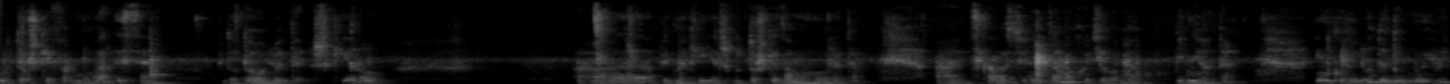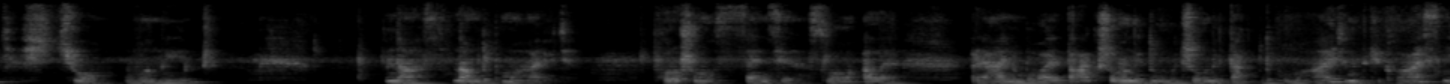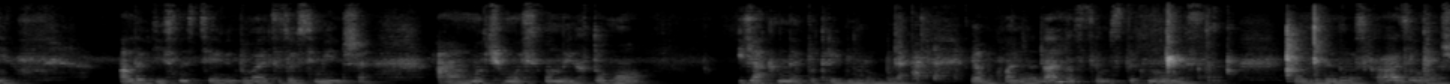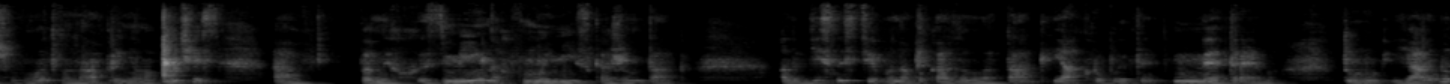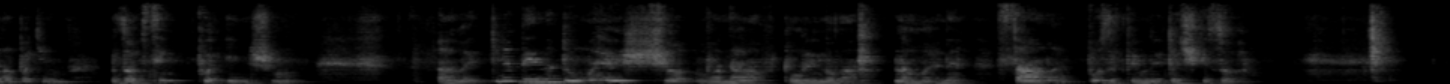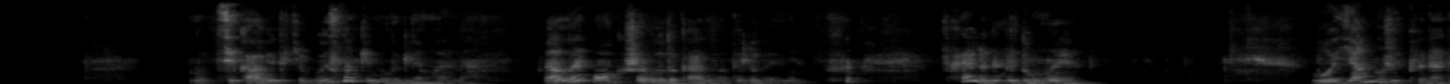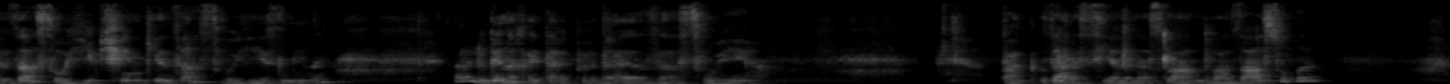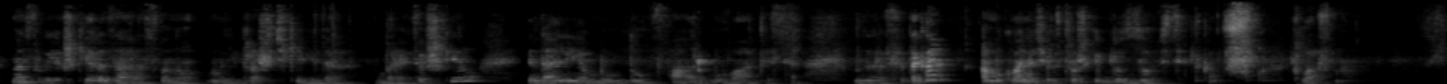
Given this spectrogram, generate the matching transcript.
Буду трошки фарбуватися, підготовлювати шкіру під макіяж, трошки з вами говорити. Цікава сьогодні тема хотіла би підняти. Інколи люди думають, що вони нас, нам допомагають в хорошому сенсі слова. Але реально буває так, що вони думають, що вони так допомагають, вони такі класні, але в дійсності відбувається зовсім інше. А ми вчимось у них того, як не потрібно робити. Я буквально недавно з цим стикнулася. Там людина розказувала, що от вона прийняла участь в певних змінах в мені, скажімо так. Але в дійсності вона показувала так, як робити не треба. Тому я робила потім зовсім по-іншому. Але людина думає, що вона вплинула на мене саме позитивної точки зору. Цікаві такі висновки були для мене. Але ок, що я буду доказувати людині. Хай людина думає. Бо я можу відповідати за свої вчинки, за свої зміни, а людина хай та відповідає за свої. Так, зараз я нанесла два засоби на свої шкіри. Зараз воно мені трошечки віде вбереться в шкіру, і далі я буду фарбуватися. Зараз я така, а буквально через трошки буду зовсім така класна.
